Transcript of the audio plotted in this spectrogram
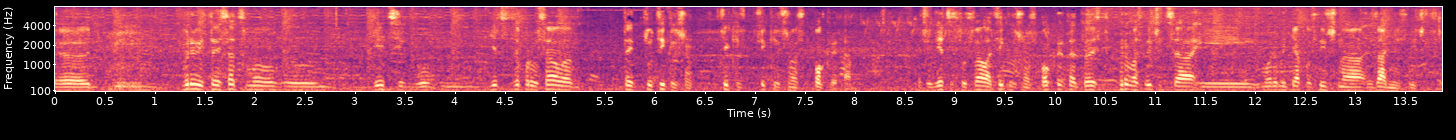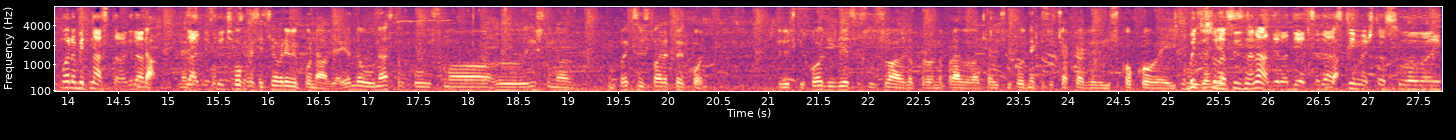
e, prvi taj sad smo e, djeci, djeci zapravo tu cikličnost, cikličnost pokreta. Znači djeca su usvajala cikličnost pokreta, to jest prva sličica i mora biti jako slična zadnjoj sličici. Mora biti nastavak, da. Da, znači, pokret se cijelo vrijeme ponavlja. I onda u nastavku smo uh, išli na kompleksne stvari, to je konj. Ljudski hod i djeca su sva zapravo napravila taj ljudski hod, neki su čak radili i skokove i U biti su nas iznenadila djeca, da, da, s time što su ovaj,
